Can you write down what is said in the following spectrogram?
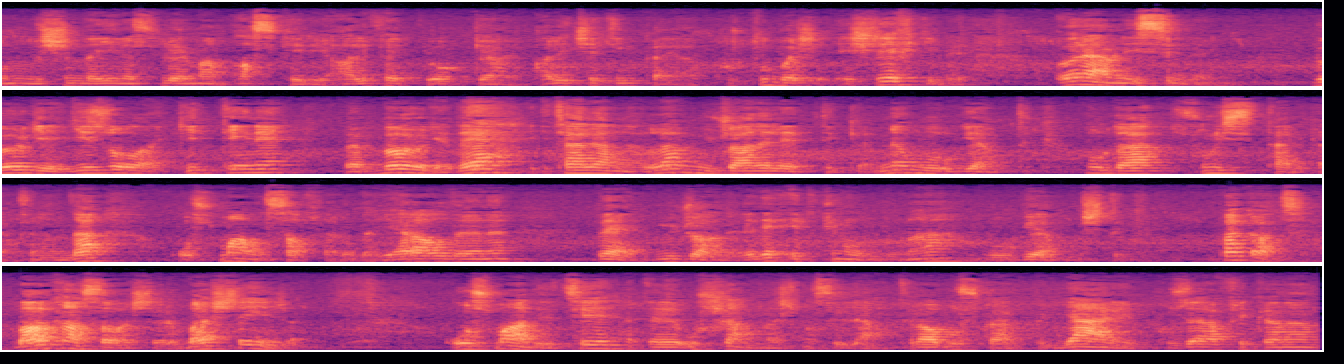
bunun dışında yine Süleyman Askeri, Ali Fethi Okyay, Ali Çetinkaya, Kurtulbaşı Eşref gibi önemli isimlerin bölgeye gizli olarak gittiğini ve bölgede İtalyanlarla mücadele ettiklerine vurgu yaptık. Burada Sunisi tarikatının da Osmanlı saflarında yer aldığını ve mücadelede etkin olduğuna vurgu yapmıştık. Fakat Balkan Savaşları başlayınca Osmanlı Devleti e, Uşa Anlaşması'yla Trablusgarp'ı yani Kuzey Afrika'nın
